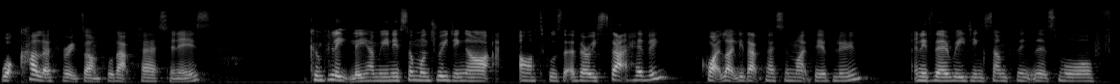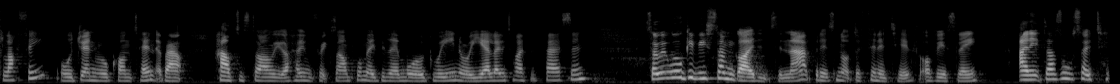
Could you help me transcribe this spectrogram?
what colour, for example, that person is completely. I mean, if someone's reading our articles that are very stat heavy, quite likely that person might be a blue. And if they're reading something that's more fluffy or general content about how to style your home, for example, maybe they're more a green or a yellow type of person. So it will give you some guidance in that, but it's not definitive, obviously. And it does also, t-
